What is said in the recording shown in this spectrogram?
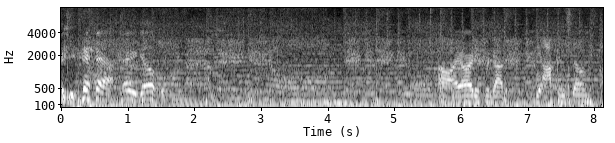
Yeah, there you go. Oh, I already forgot the Arkenstone.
